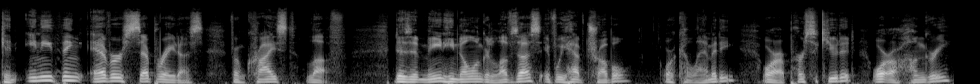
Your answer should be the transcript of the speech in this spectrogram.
Can anything ever separate us from Christ's love? Does it mean he no longer loves us if we have trouble or calamity or are persecuted or are hungry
